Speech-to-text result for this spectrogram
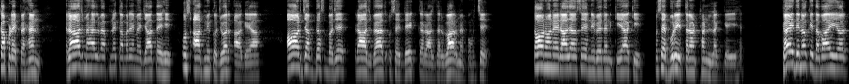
कपड़े पहन राजमहल में अपने कमरे में जाते ही उस आदमी को ज्वर आ गया और जब दस बजे राजवैद उसे देखकर राजदरबार में पहुँचे तो उन्होंने राजा से निवेदन किया कि उसे बुरी तरह ठंड लग गई है। कई दिनों की दवाई और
